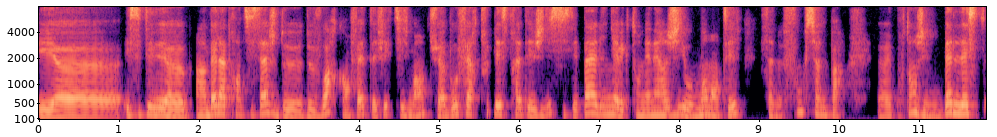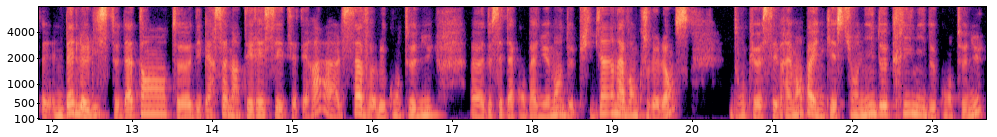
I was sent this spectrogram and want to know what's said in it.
et, euh, et c'était un bel apprentissage de, de voir qu'en fait, effectivement, tu as beau faire toutes les stratégies, si c'est pas aligné avec ton énergie au moment T, ça ne fonctionne pas. Euh, pourtant, j'ai une belle liste, une belle liste d'attente, euh, des personnes intéressées, etc. Elles savent le contenu euh, de cet accompagnement depuis bien avant que je le lance. Donc, euh, c'est vraiment pas une question ni de prix ni de contenu.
